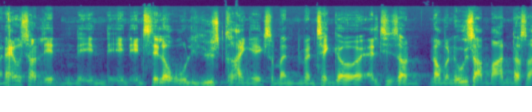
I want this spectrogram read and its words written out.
man er jo sådan lidt en, en, en, en stille og rolig jysk dreng, ikke? så man, man tænker jo altid sådan, når man er ude sammen med andre, så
